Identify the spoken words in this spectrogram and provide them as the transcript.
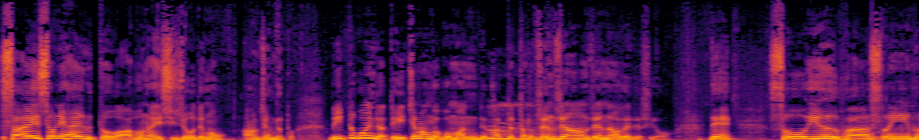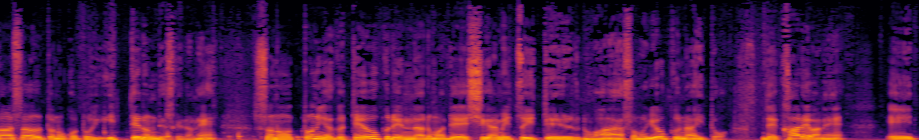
最初に入ると危ない市場でも安全だと。ビットコインだって1万か5万で買ってたら全然安全なわけですよ。で、そういうファーストイン、ファーストアウトのことを言ってるんですけどね、その、とにかく手遅れになるまでしがみついているのは、その良くないと。で、彼はね、えー、っ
